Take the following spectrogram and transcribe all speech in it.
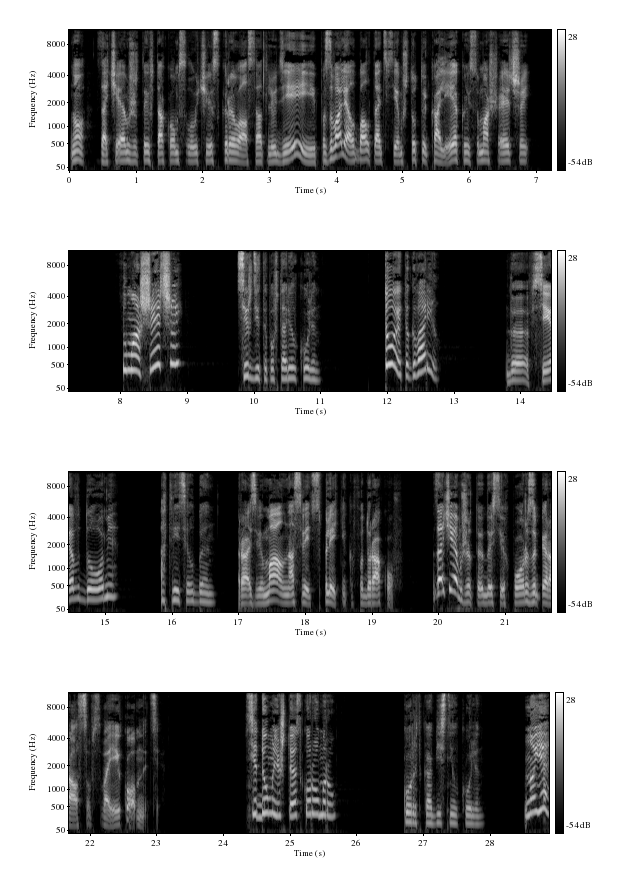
Но зачем же ты в таком случае скрывался от людей и позволял болтать всем, что ты калека и сумасшедший?» «Сумасшедший?» — сердито повторил Колин. «Кто это говорил?» «Да все в доме», — ответил Бен. «Разве мало на свете сплетников и дураков? Зачем же ты до сих пор запирался в своей комнате?» «Все думали, что я скоро умру», — коротко объяснил Колин. «Но я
